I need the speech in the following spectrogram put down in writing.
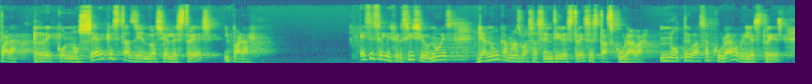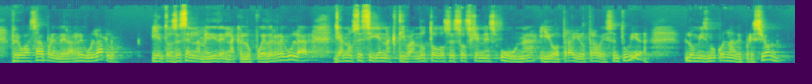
para reconocer que estás yendo hacia el estrés y parar. Ese es el ejercicio, no es ya nunca más vas a sentir estrés, estás curada. No te vas a curar del estrés, pero vas a aprender a regularlo. Y entonces en la medida en la que lo puedes regular, ya no se siguen activando todos esos genes una y otra y otra vez en tu vida. Lo mismo con la depresión.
